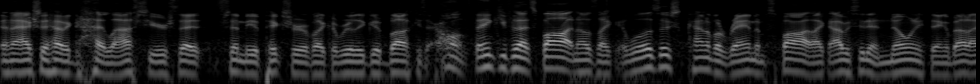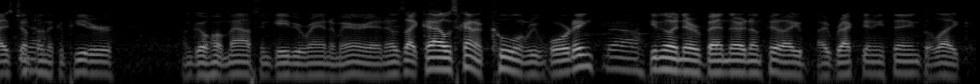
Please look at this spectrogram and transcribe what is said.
And I actually had a guy last year say, send me a picture of like a really good buck. He's like, "Oh, thank you for that spot." And I was like, "Well, it's just kind of a random spot. Like, I obviously didn't know anything about it. I just jumped Yeah. on the computer on Go Hunt Maps and gave you a random area." And it was like that was kind of cool and rewarding. No. Even though I'd never been there, I don't feel like I wrecked anything. But like,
